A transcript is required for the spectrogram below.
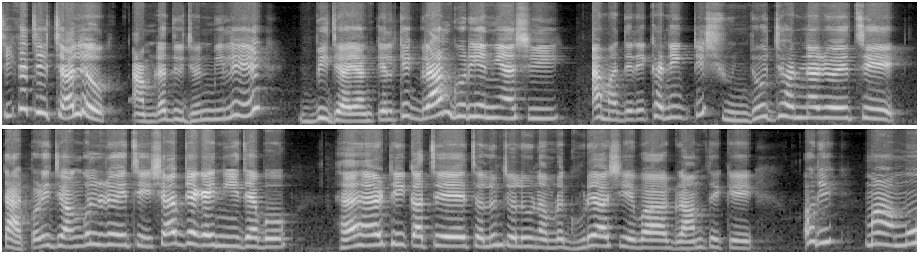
ঠিক আছে, চলো। আমরা দুজন মিলে বিজয় আঙ্কেলকে গ্রাম ঘুরিয়ে নিয়ে আসি। আমাদের এখানে একটি সুন্দর ঝর্ণা রয়েছে। তারপরে জঙ্গল রয়েছে। সব জায়গায় নিয়ে যাব। হ্যাঁ হ্যাঁ ঠিক আছে। চলুন চলুন, আমরা ঘুরে আসি এবার গ্রাম থেকে। আরে, মামু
